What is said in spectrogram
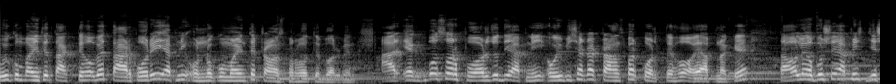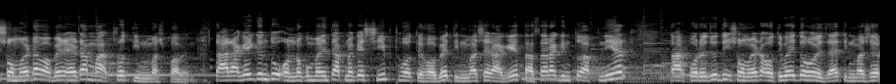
ওই কোম্পানিতে থাকতে হবে, তারপরেই আপনি অন্য কোম্পানিতে ট্রান্সফার হতে পারবেন। আর এক বছর পর যদি আপনি ওই বিষয়টা ট্রান্সফার করতে হয় আপনাকে, তাহলে অবশ্যই আপনি যে সময়টা পাবেন, এটা মাত্র তিন মাস পাবেন। তার আগেই কিন্তু অন্য কোম্পানিতে আপনাকে শিফট হতে হবে তিন মাসের আগে। তাছাড়া কিন্তু আপনি আর তারপরে যদি সময়টা অতিবাহিত হয়ে যায় তিন মাসের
